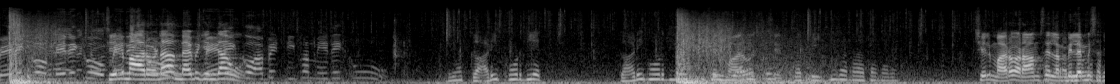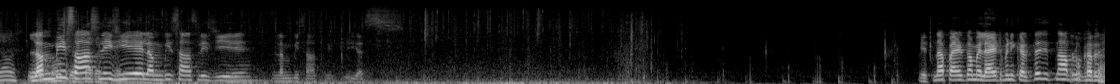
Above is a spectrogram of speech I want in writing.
मेरे को मेरे को चिल मारो ना, मैं भी ज़िंदा मेरे को, अबे टीफा मेरे को। यार गाड़ी फोड़ दिए गाड़ी फोड़ दिए। चिल मारो, मैं चिल। पीछे कर रहा था मेरा चिल मारो आराम से लंबी लंबी सांस लंबी सांस लीजिए लंबी सांस लीजिए लंबी सांस लीजिए यस इतना पैनिक तो हमें लाइट में नहीं करते जितना आप लोग कर रहे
